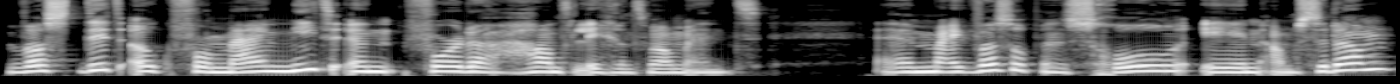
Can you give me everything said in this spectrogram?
was dit ook voor mij niet een voor de hand liggend moment. Eh, maar ik was op een school in Amsterdam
